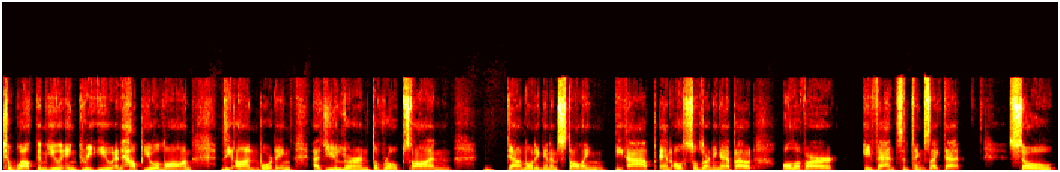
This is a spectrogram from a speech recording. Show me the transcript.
to welcome you and greet you and help you along the onboarding as you learn the ropes on downloading and installing the app and also learning about all of our events and things like that. So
